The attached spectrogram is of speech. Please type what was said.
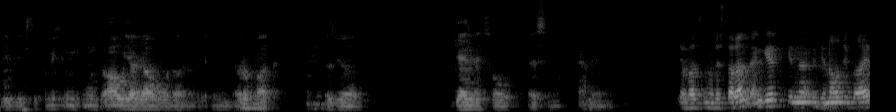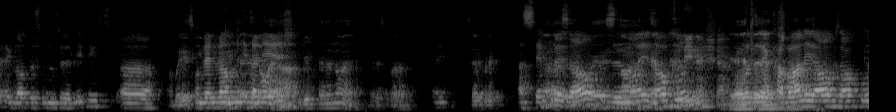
lieblingste für mich und, und auch ja, ja, oder in Europark, Mhm. dass wir gerne so essen Ja. gehen. Ja, was ein Restaurant angeht, genau, genau die beiden, ich glaube, das sind unsere Lieblings. Äh, Aber jetzt Und gibt, wenn wir gibt neue, Italienisch- ja? gibt eine neue Restaurant. Sempre. ah, Sempre Ja, ist Sempre auch, ist neu. neue ist auch gut. Italienisch, ja. Ja, Aber der Cavalli auch ist auch gut.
